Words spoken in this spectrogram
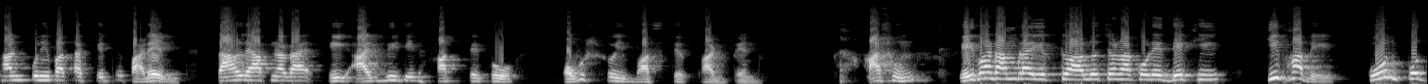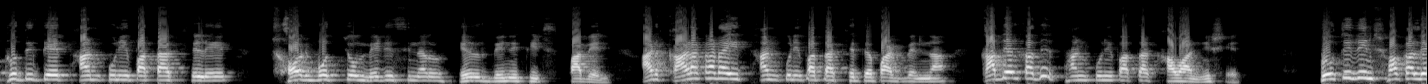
থানকুনি পাতা খেতে পারেন, তাহলে আপনারা এই আইবিডির হাত থেকেও অবশ্যই বাঁচতে পারবেন। আসুন, এবার আমরা একটু আলোচনা করে দেখি কীভাবে, কোন পদ্ধতিতে থানকুনি পাতা খেলে সর্বোচ্চ মেডিসিনাল হেলথ বেনিফিটস পাবেন? আর কারা কারা এই থানকুনি পাতা খেতে পারবেন না? কাদের কাদের থানকুনি পাতা খাওয়া নিষেধ? প্রতিদিন সকালে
